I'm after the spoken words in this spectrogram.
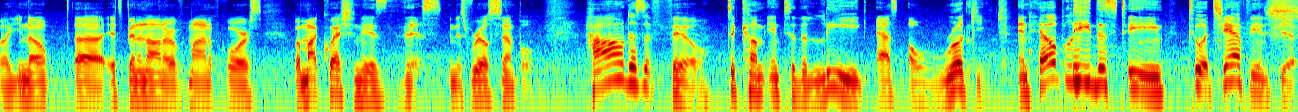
Well, you know, uh, it's been an honor of mine, of course. But my question is this, and it's real simple. How does it feel to come into the league as a rookie and help lead this team to a championship?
